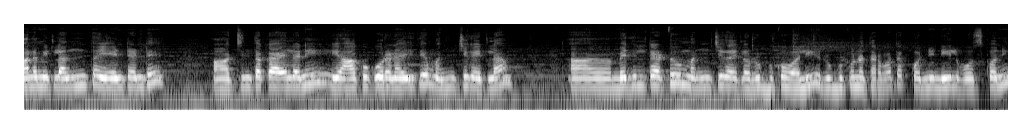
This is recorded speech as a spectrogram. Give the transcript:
మనం ఇట్లా అంతా ఏంటంటే చింతకాయలని ఈ ఆకుకూరని అయితే మంచిగా ఇట్లా మెదిలిటట్టు మెదిలేటట్టు మంచిగా ఇట్లా రుబ్బుకోవాలి. రుబ్బుకున్న తర్వాత కొన్ని నీళ్ళు పోసుకొని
